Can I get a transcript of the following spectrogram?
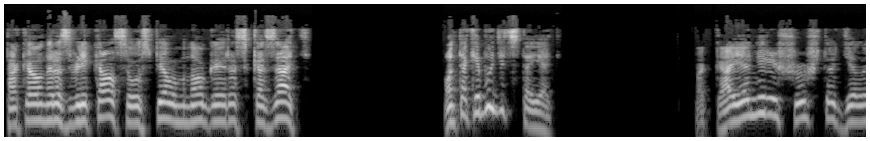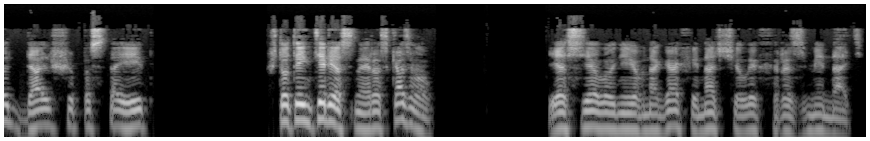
Пока он развлекался, успел многое рассказать. Он так и будет стоять? Пока я не решу, что делать дальше, постоит. Что-то интересное рассказывал? Я сел у нее в ногах и начал их разминать.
